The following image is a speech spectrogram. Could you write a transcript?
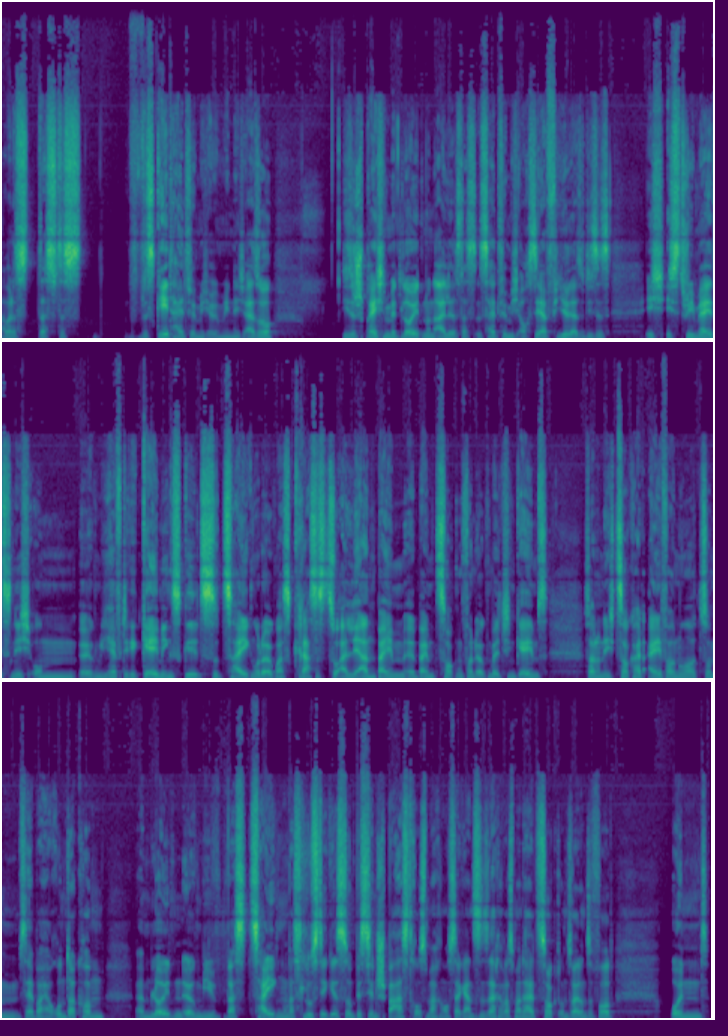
Aber das, das, das, das geht halt für mich irgendwie nicht. Also, dieses Sprechen mit Leuten und alles, das ist halt für mich auch sehr viel. Also dieses, ich, ich streame ja jetzt nicht, um irgendwie heftige Gaming-Skills zu zeigen oder irgendwas krasses zu erlernen beim, äh, beim Zocken von irgendwelchen Games, sondern ich zocke halt einfach nur zum selber herunterkommen, ähm, Leuten irgendwie was zeigen, was lustig ist, so ein bisschen Spaß draus machen aus der ganzen Sache, was man da halt zockt und so weiter und so fort. Und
